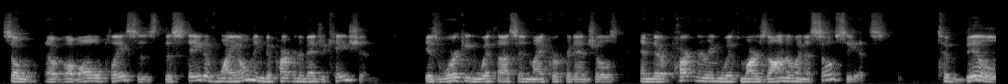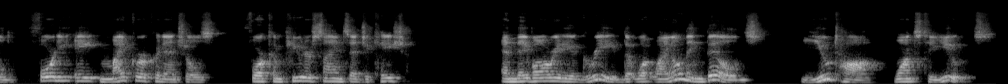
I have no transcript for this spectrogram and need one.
So, of, of all places, the state of Wyoming Department of Education is working with us in micro credentials, and they're partnering with Marzano and Associates to build 48 micro credentials for computer science education. And they've already agreed that what Wyoming builds, Utah wants to use.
